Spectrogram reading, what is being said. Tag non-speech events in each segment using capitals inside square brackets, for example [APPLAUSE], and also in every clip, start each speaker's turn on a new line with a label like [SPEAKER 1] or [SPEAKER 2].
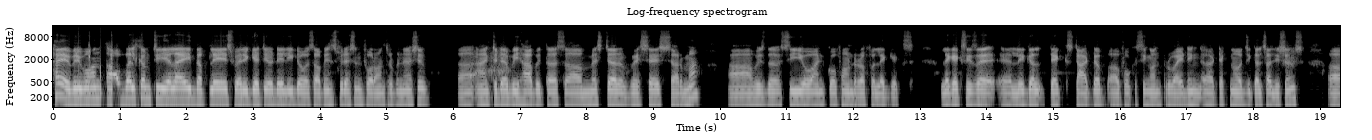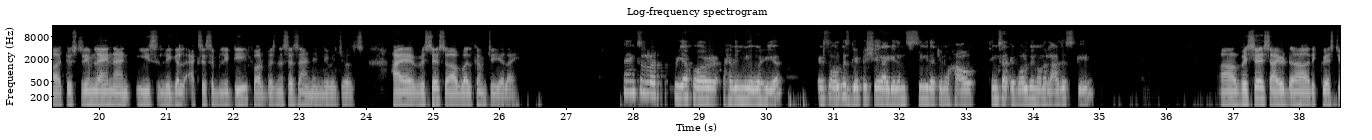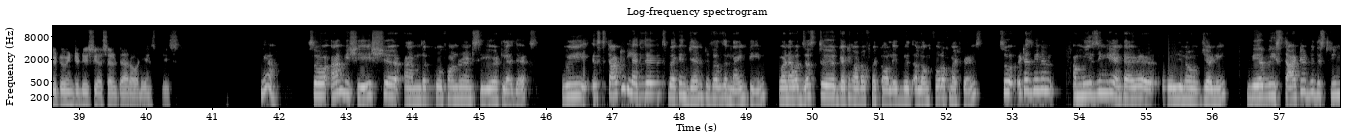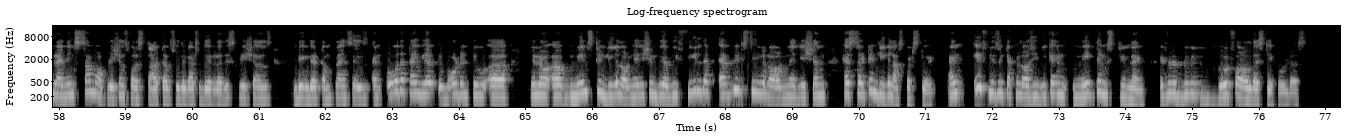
[SPEAKER 1] Hi everyone, uh, welcome to ELI, the place where you get your daily dose of inspiration for entrepreneurship. Uh, and today we have with us uh, Mr. Vishesh Sharma, uh, who is the CEO and co-founder of LegX. LegX is a, a legal tech startup uh, focusing on providing uh, technological solutions to streamline and ease legal accessibility for businesses and individuals. Hi Vishesh, welcome to ELI.
[SPEAKER 2] Thanks a lot, Priya, for having me over here. It's always great to share ideas and see that you know how things are evolving on a larger scale.
[SPEAKER 1] Uh, Vishesh, I would uh, request you to introduce yourself to our audience, please.
[SPEAKER 2] Yeah. So I'm Vishesh. I'm the co-founder and CEO at LegX. We started LegX back in Jan 2019 when I was just uh, getting out of my college with along four of my friends. So it has been an amazingly entire you know journey where we started with streamlining some operations for startups with regards to their registrations, doing their compliances, and over the time we have evolved into a you know a mainstream legal organization where we feel that every single organization has certain legal aspects to it, and if using technology we can make them streamlined, it will be good for all the stakeholders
